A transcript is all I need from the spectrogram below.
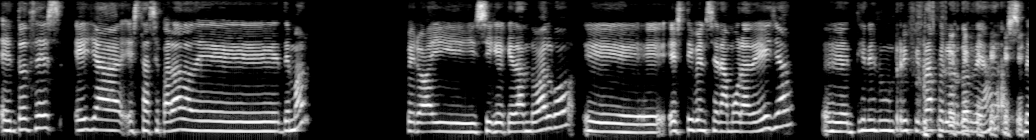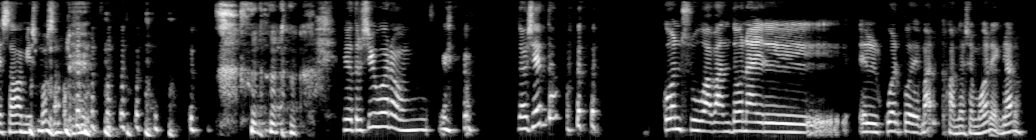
Entonces ella está separada de, de Mark pero ahí sigue quedando algo. Eh, Steven se enamora de ella. Eh, tienen un rifirrafe los dos de, ah, has besado a mi esposa. y otro, sí, bueno, lo siento. Con su abandona el, el cuerpo de Mark cuando se muere, claro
